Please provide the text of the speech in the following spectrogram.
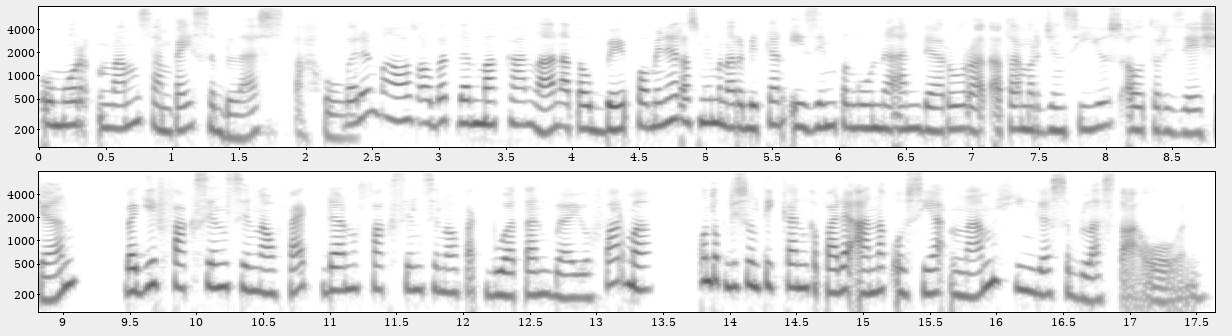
umur 6 sampai 11 tahun. Badan Pengawas Obat dan Makanan atau BPOM ini resmi menerbitkan izin penggunaan darurat atau emergency use authorization bagi vaksin Sinovac dan vaksin Sinovac buatan Bio Farma untuk disuntikan kepada anak usia 6 hingga 11 tahun.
